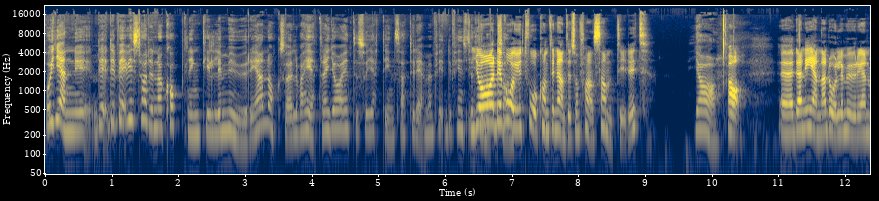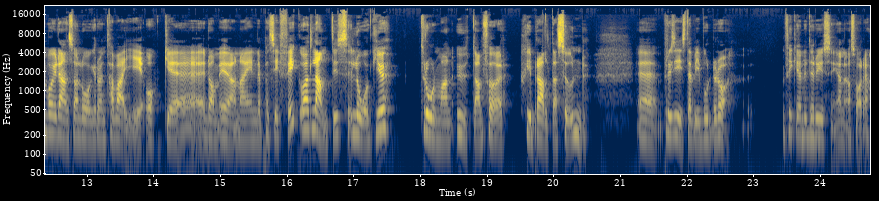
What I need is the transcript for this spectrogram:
Och Jenny, det, det, visst har det någon koppling till Lemurien också, eller vad heter det? Jag är inte så jätteinsatt i det, men det finns det Ja, det var ju två kontinenter som fanns samtidigt. Ja, Ja. Eh, Den ena då, Lemurien, var ju den som låg runt Hawaii och eh, de öarna in the Pacific. Och Atlantis låg ju, tror man, utanför Gibraltar sund. Eh, Precis där vi bodde då. Fick jag lite rysningar när jag sa det.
